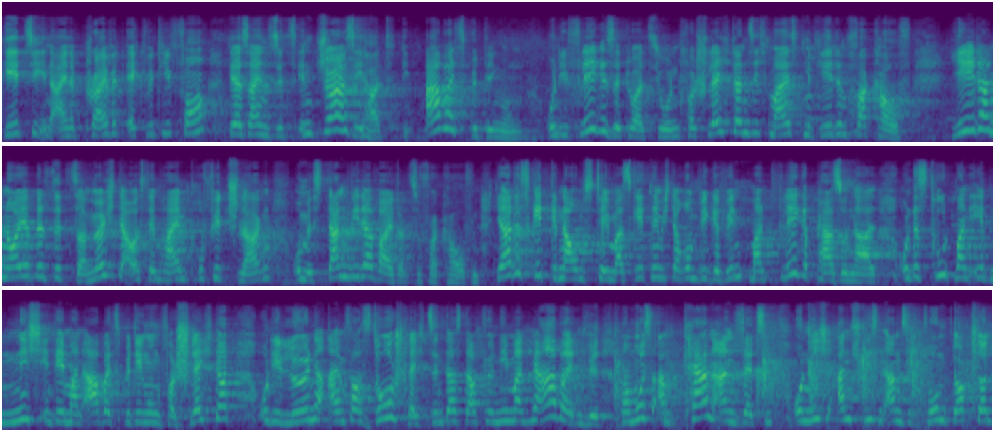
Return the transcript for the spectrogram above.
geht sie in einen Private-Equity-Fonds, der seinen Sitz in Jersey hat. Die Arbeitsbedingungen und die Pflegesituationen verschlechtern sich meist mit jedem Verkauf. Jeder neue Besitzer möchte aus dem Heim Profit schlagen, um es dann wieder weiterzuverkaufen. Ja, das geht genau ums Thema. Es geht nämlich darum, wie gewinnt man Pflegepersonal. Und das tut man eben nicht, indem man Arbeitsbedingungen verschlechtert und die Löhne einfach so schlecht sind, dass dafür niemand mehr arbeiten will. Man muss am Kern ansetzen und nicht anschließend am Symptom doktern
